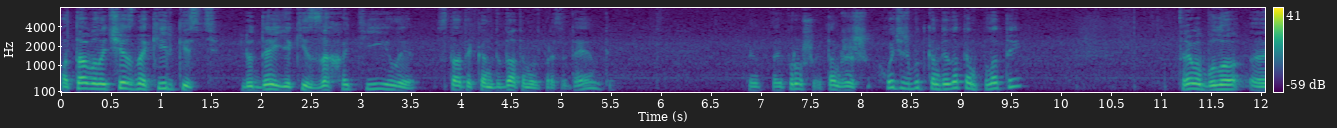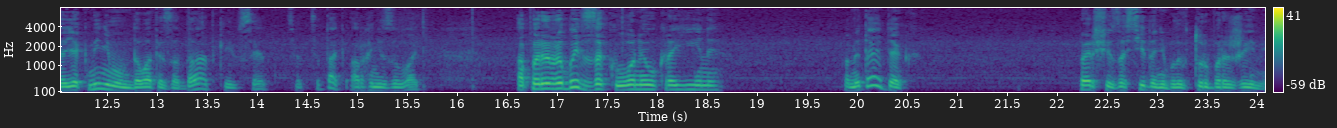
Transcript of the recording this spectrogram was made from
А та величезна кількість людей, які захотіли стати кандидатами в президенти, перепрошую, там же ж хочеш бути кандидатом, плати. Треба було е, як мінімум давати задатки і все. Це, це так, організувати. А переробити закони України. Пам'ятаєте, як перші засідання були в турборежимі?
